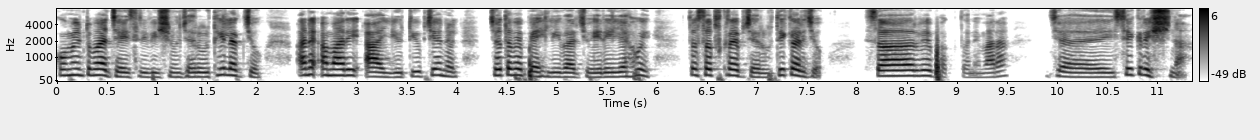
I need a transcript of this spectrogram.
કોમેન્ટમાં જય શ્રી વિષ્ણુ જરૂરથી લખજો. અને અમારી આ યુટ્યુબ ચેનલ જો તમે પહેલીવાર જોઈ રહ્યા હોય તો સબસ્ક્રાઈબ જરૂરથી કરજો. સર્વે ભક્તોને મારા જય શ્રી કૃષ્ણ.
